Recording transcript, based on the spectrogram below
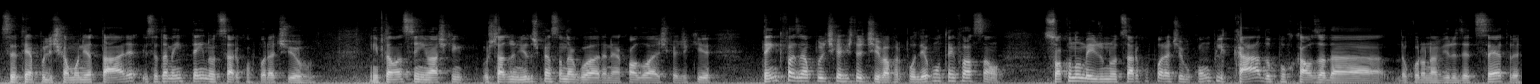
você tem a política monetária e você também tem noticiário corporativo. Então, assim, eu acho que os Estados Unidos, pensando agora né, com a lógica de que tem que fazer uma política restritiva para poder conter a inflação, só que no meio de um noticiário corporativo complicado por causa da, do coronavírus, etc.,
